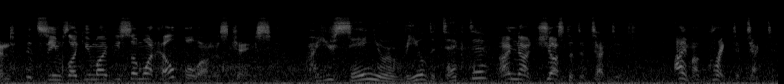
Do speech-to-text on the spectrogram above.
And it seems like you might be somewhat helpful on this case. Are you saying you're a real detective? I'm not just a detective. I'm a great detective.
